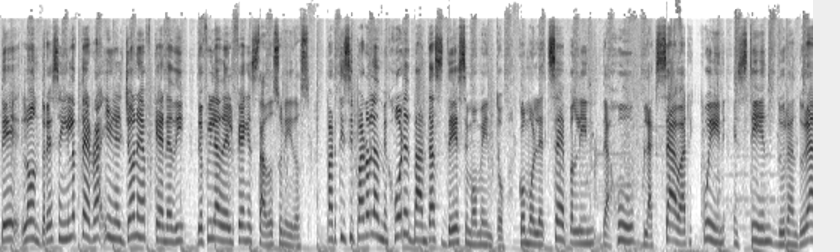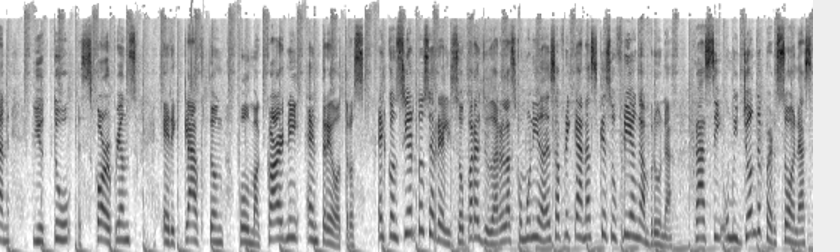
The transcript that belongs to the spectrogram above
de Londres, en Inglaterra, y en el John F. Kennedy de Filadelfia, en Estados Unidos. Participaron las mejores bandas de ese momento, como Led Zeppelin, The Who, Black Sabbath, Queen, Sting, Duran Duran, U2, Scorpions, Eric Clapton, Paul McCartney, entre otros. El concierto se realizó para ayudar a las comunidades africanas que sufrían hambruna. Casi un millón de personas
